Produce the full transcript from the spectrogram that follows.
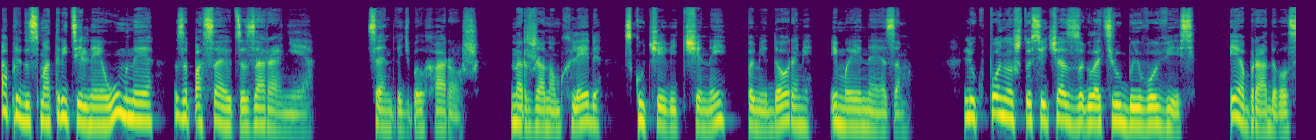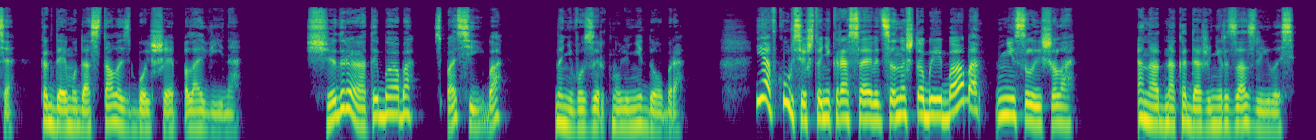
а предусмотрительные умные запасаются заранее. Сэндвич был хорош. На ржаном хлебе, с кучей ветчины, помидорами и майонезом. Люк понял, что сейчас заглотил бы его весь, и обрадовался, когда ему досталась большая половина. «Щедра ты, баба, спасибо». На него зыркнули недобро. «Я в курсе, что не красавица, но чтобы и баба не слышала». Она, однако, даже не разозлилась.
